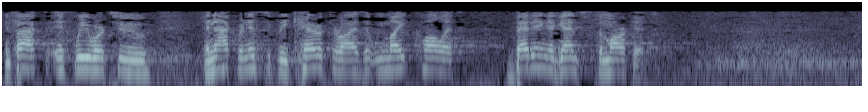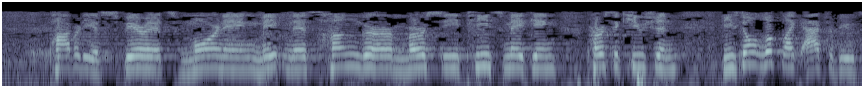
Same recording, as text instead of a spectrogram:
In fact, if we were to anachronistically characterize it, we might call it betting against the market. Poverty of spirit, mourning, meekness, hunger, mercy, peacemaking, persecution, these don't look like attributes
